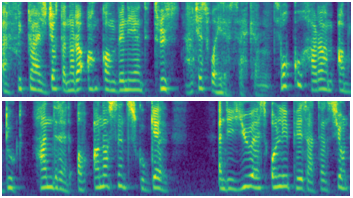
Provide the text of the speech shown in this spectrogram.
Africa is just another inconvenient truth. Now, just wait a second. Boko Haram abducted hundreds of innocent schoolgirls, and the U.S. only pays attention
